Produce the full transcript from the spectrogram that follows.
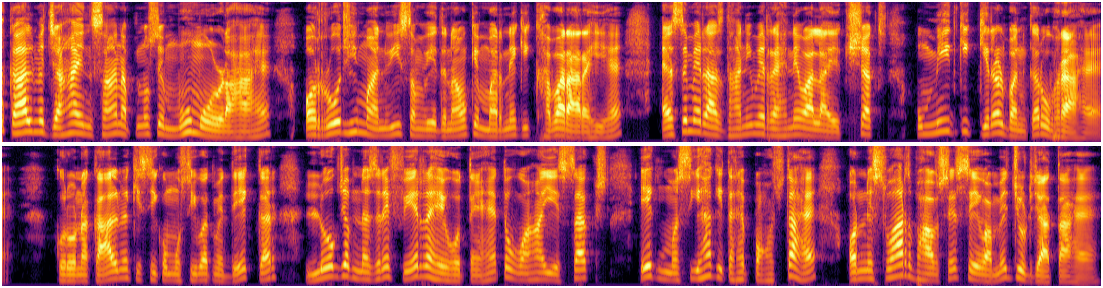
काल में जहाँ इंसान अपनों से मुँह मोड़ रहा है और रोज ही मानवीय संवेदनाओं के मरने की खबर आ रही है, ऐसे में राजधानी में रहने वाला एक शख्स उम्मीद की किरण बनकर उभरा है। कोरोना काल में किसी को मुसीबत में देखकर लोग जब नज़रें फेर रहे होते हैं तो वहाँ ये शख्स एक मसीहा की तरह पहुँचता है और निस्वार्थ भाव से सेवा में जुट जाता है।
